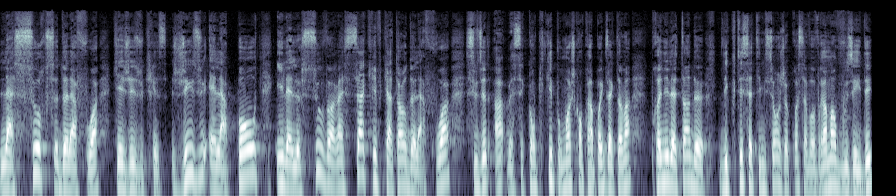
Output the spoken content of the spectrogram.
la source de la foi, qui est Jésus-Christ. Jésus est l'apôtre, il est le souverain sacrificateur de la foi. Si vous dites, ah, c'est compliqué pour moi, je comprends pas exactement, prenez le temps d'écouter cette émission. Je crois que ça va vraiment vous aider.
